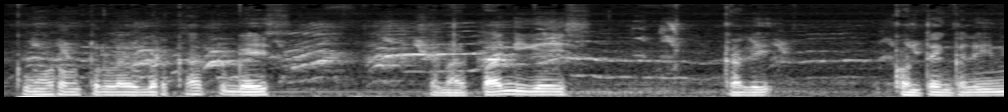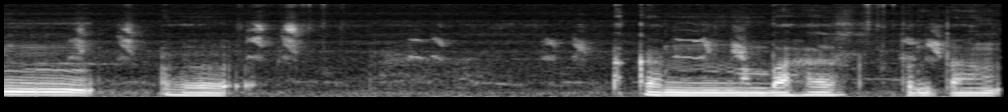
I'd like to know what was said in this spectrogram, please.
Assalamualaikum warahmatullahi wabarakatuh guys. Selamat pagi guys. Kali konten kali ini uh, akan membahas tentang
